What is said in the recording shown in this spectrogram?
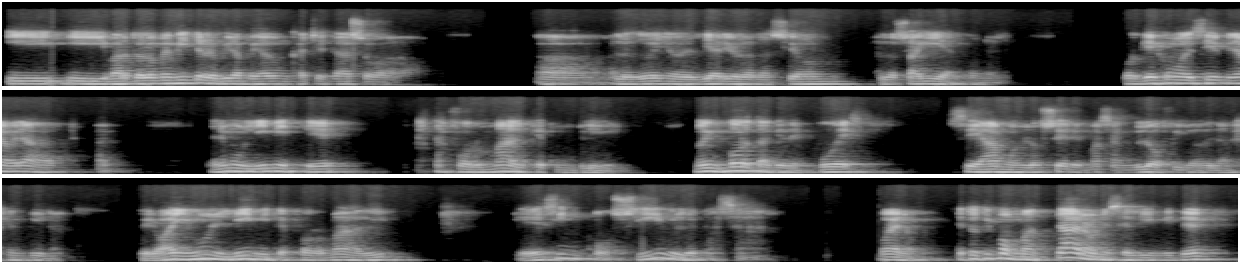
y, Bartolomé Mitre le hubiera pegado un cachetazo a, los dueños del diario La Nación, a los Aguías con él. Porque es como decir, mira, mira, tenemos un límite hasta formal que cumplir. No importa que después seamos los seres más anglófilos de la Argentina, pero hay un límite formal que es imposible pasar. Bueno, estos tipos mataron ese límite,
